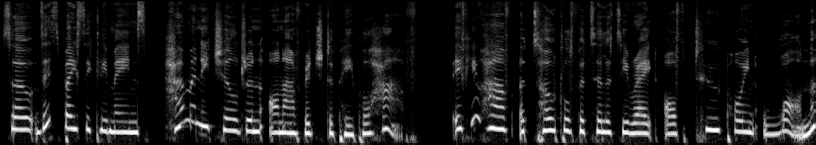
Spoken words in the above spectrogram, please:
So this basically means how many children on average do people have? If you have a total fertility rate of 2.1,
